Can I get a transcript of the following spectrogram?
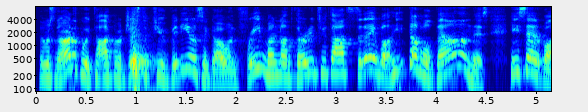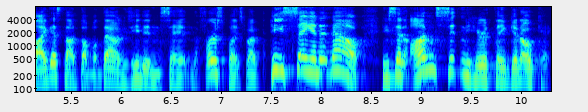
there was an article we talked about just a few videos ago, and Friedman on 32 Thoughts today, well, he doubled down on this. He said, well, I guess not doubled down because he didn't say it in the first place, but he's saying it now. He said, I'm sitting here thinking, okay,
